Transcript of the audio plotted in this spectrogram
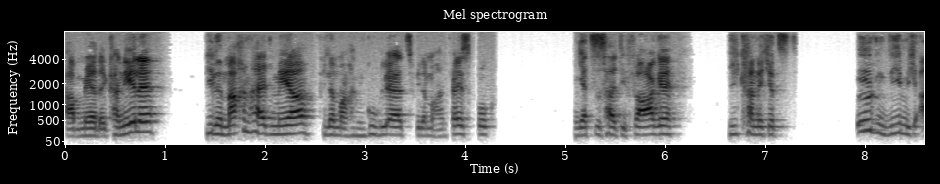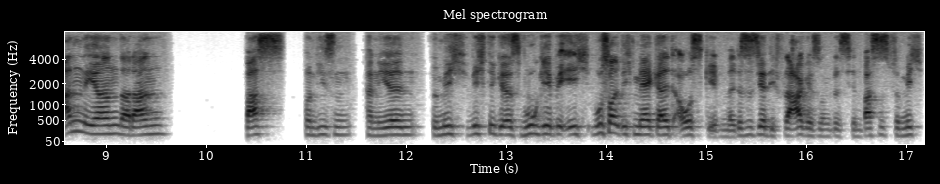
haben mehrere Kanäle, viele machen halt mehr, viele machen Google Ads, viele machen Facebook. Jetzt ist halt die Frage, wie kann ich jetzt irgendwie mich annähern daran, was von diesen Kanälen für mich wichtiger ist, wo gebe ich, wo sollte ich mehr Geld ausgeben? Weil das ist ja die Frage so ein bisschen, was ist für mich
